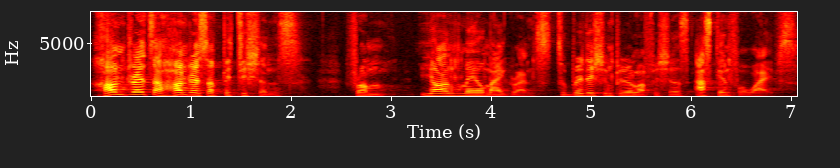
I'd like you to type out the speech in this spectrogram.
hundreds and hundreds of petitions from young male migrants to British imperial officials asking for wives.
